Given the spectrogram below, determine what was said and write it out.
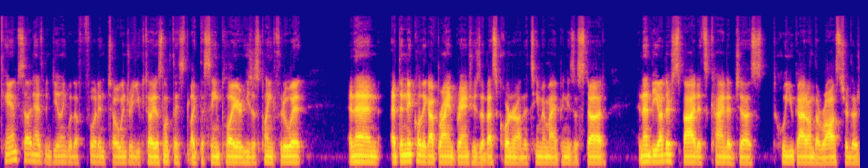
Cam Sutton has been dealing with a foot and toe injury. You can tell he doesn't look this, like the same player. He's just playing through it. And then at the nickel, they got Brian Branch, who's the best corner on the team, in my opinion. He's a stud. And then the other spot, it's kind of just who you got on the roster. There's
